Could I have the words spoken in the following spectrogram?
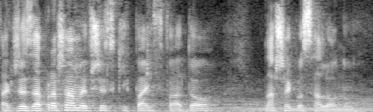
Także zapraszamy wszystkich Państwa do naszego salonu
